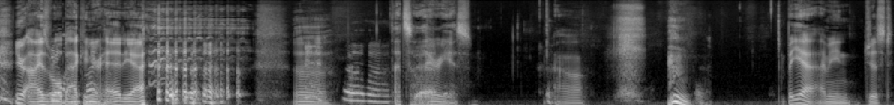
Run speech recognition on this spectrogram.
your eyes roll back in your head. Yeah. Uh, That's hilarious. Uh, but yeah, I mean, just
